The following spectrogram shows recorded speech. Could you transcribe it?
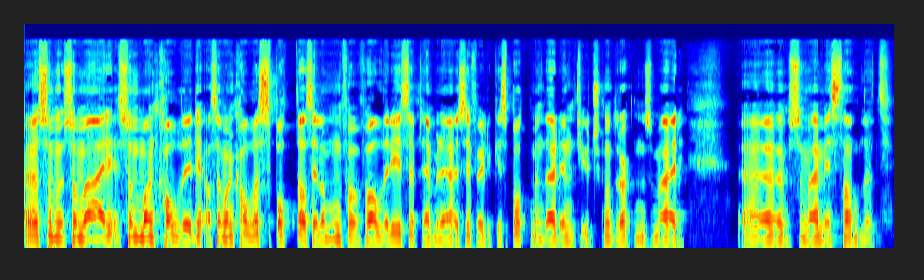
Uh, som, som, er, som man kaller altså man kaller spot, da, selv om den forfaller i september. Det er jo selvfølgelig ikke spot, men det er den future-kontrakten som, uh, som er mest handlet.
